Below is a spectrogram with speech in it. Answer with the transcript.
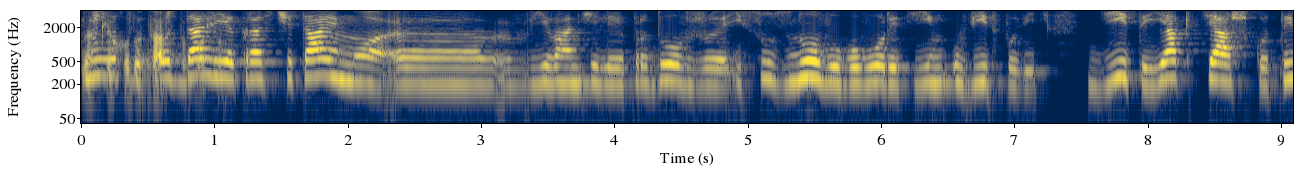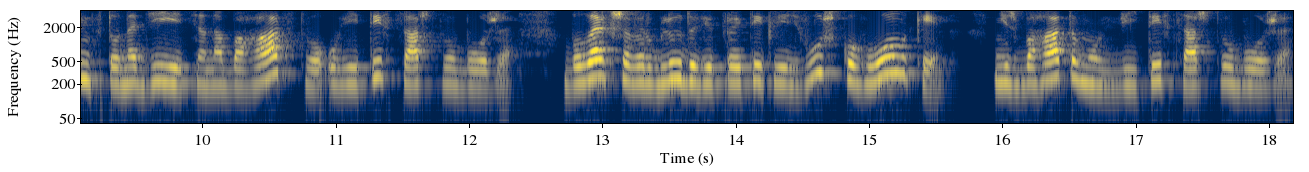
на шляху от, до царства. От далі Божого. якраз читаємо е, в Євангелії, продовжує Ісус знову говорить їм у відповідь: Діти, як тяжко тим, хто надіється на багатство, увійти в Царство Боже, бо легше верблюдові пройти крізь вушко голки, ніж багатому ввійти в Царство Боже.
